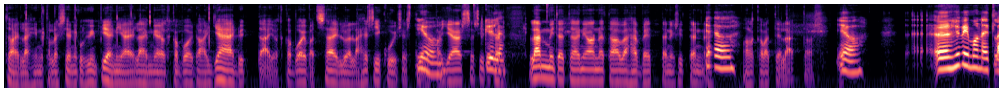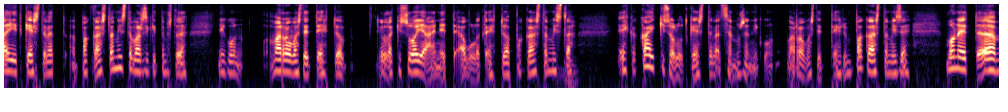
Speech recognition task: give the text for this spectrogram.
tai lähinnä tällaisia niin kuin hyvin pieniä eläimiä, jotka voidaan jäädyttää, jotka voivat säilyä lähes ikuisesti Joo, jopa jäässä. Sitten kyllä. lämmitetään ja annetaan vähän vettä, niin sitten ne Joo. alkavat elää taas. Joo. Hyvin monet lajit kestävät pakastamista, varsinkin tämmöistä niin kuin varovasti tehtyä, jollakin suoja-aineiden avulla tehtyä pakastamista. Mm ehkä kaikki solut kestävät semmoisen niin varovasti tehdyn pakastamisen. Monet, ähm,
